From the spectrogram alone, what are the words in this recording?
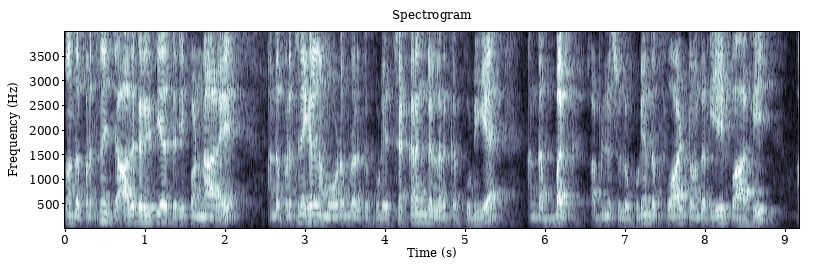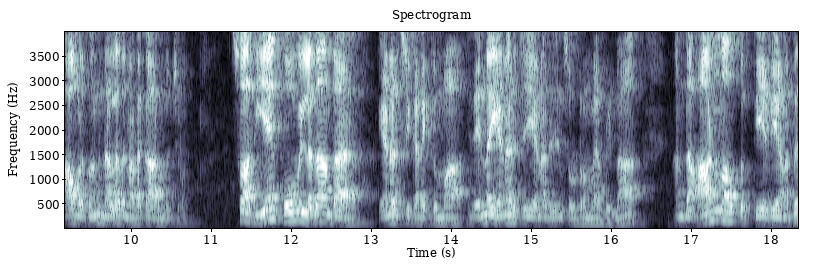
ஸோ அந்த பிரச்சனை ஜாதக ரீதியாக சரி பண்ணாலே அந்த பிரச்சனைகள் நம்ம உடம்புல இருக்கக்கூடிய சக்கரங்களில் இருக்கக்கூடிய அந்த பக் அப்படின்னு சொல்லக்கூடிய அந்த ஃபால்ட் வந்து ரிலீஃப் ஆகி அவங்களுக்கு வந்து நல்லது நடக்க ஆரம்பிச்சிடும் ஸோ அது ஏன் கோவிலில் தான் அந்த எனர்ஜி கிடைக்குமா? இது என்ன எனர்ஜி எனர்ஜின்னு சொல்கிறோமே அப்படின்னா அந்த ஆன்மாவுக்கு தேவையானது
